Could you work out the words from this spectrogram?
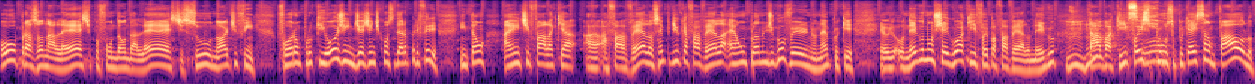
ou para a Zona Leste, para o Fundão da Leste, Sul, Norte, enfim. Foram para o que hoje em dia a gente considera periferia. Então, a gente fala que a, a, a favela, eu sempre digo que a favela é um plano de governo, né? Porque eu- o nego não chegou aqui e foi para a favela. O nego estava aqui e foi Sim. expulso. Porque aí São Paulo,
